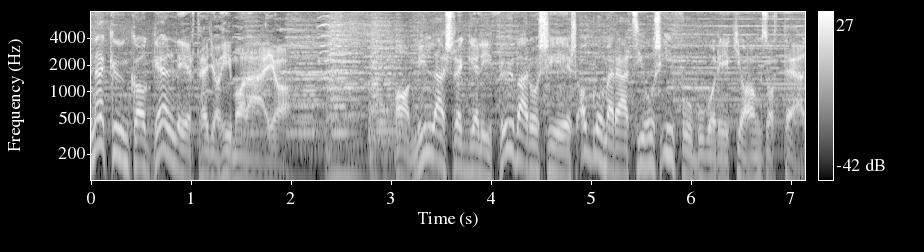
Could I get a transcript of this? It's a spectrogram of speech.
Nekünk a Gellért hegy a Himalája. A Millás reggeli fővárosi és agglomerációs infóbuborékja hangzott el.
